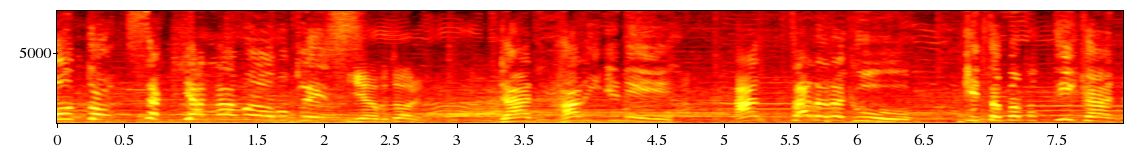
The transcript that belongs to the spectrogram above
untuk sekian lama, Muklis. Ya betul. Dan hari ini antara regu kita membuktikan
